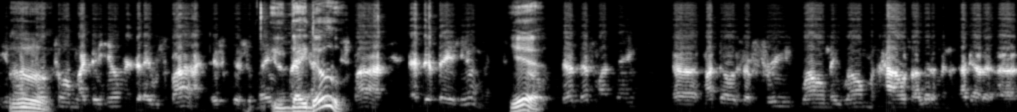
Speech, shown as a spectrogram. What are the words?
you know, Mm. I talk to them like they're humans and they respond. It's, it's amazing. They do. respond as if they're human. Yeah. So that, that's my thing. Uh, my dogs are free roam. They roam the house. I let them in. I got a uh,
